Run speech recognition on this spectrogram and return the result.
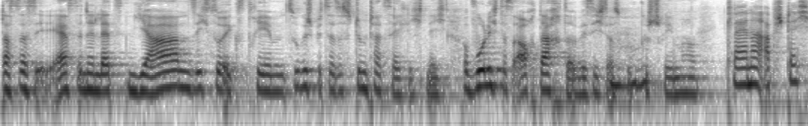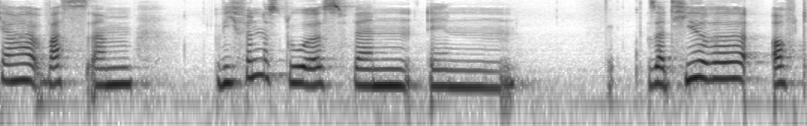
dass das erst in den letzten Jahren sich so extrem zugespitzt hat, das stimmt tatsächlich nicht. Obwohl ich das auch dachte, bis ich das mhm. Buch geschrieben habe. Kleiner Abstecher, was, ähm, wie findest du es, wenn in Satire oft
